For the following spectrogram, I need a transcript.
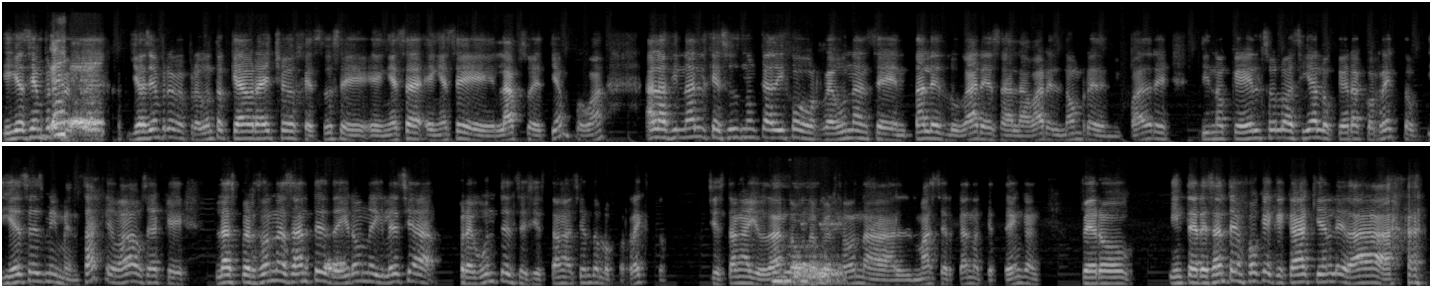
Y yo siempre, me, yo siempre me pregunto qué habrá hecho Jesús e, en, esa, en ese lapso de tiempo. ¿va? A la final Jesús nunca dijo reúnanse en tales lugares a alabar el nombre de mi Padre, sino que él solo hacía lo que era correcto. Y ese es mi mensaje, ¿va? O sea que las personas antes de ir a una iglesia pregúntense si están haciendo lo correcto, si están ayudando a una persona, al más cercano que tengan. Pero interesante enfoque que cada quien le da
